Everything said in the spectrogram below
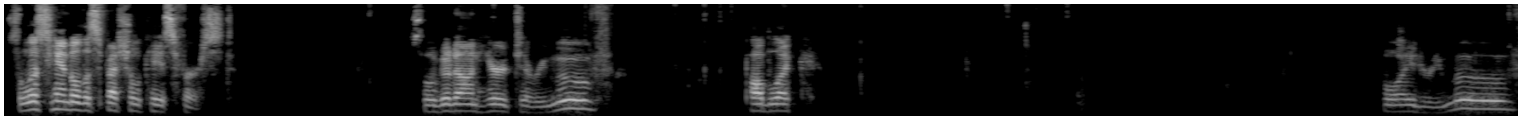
So let's handle the special case first. So we'll go down here to remove, public, void remove,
